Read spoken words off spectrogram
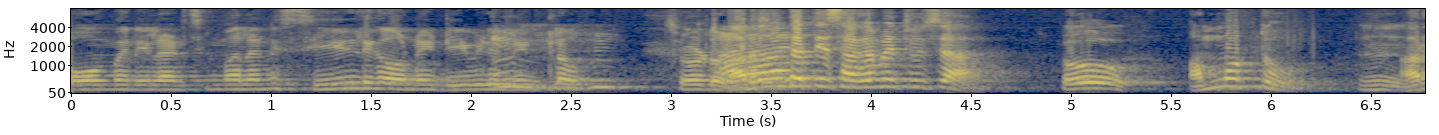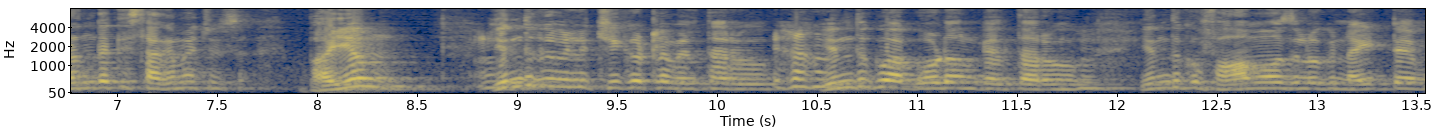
ఓమెన్ ఇలాంటి సినిమాలన్నీ సీల్డ్గా ఉన్నాయి డివిడీలు ఇంట్లో చూడు. అరుంధతి సగమే చూసా. ఓ. అమ్మొట్టు. అరుంధతి సగమే చూసా. భయం. ఎందుకు వీళ్ళు చీకట్లో వెళ్తారు? ఎందుకు ఆ గోడౌన్కి వెళ్తారు? ఎందుకు ఫామ్ హౌస్లోకి నైట్ టైం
